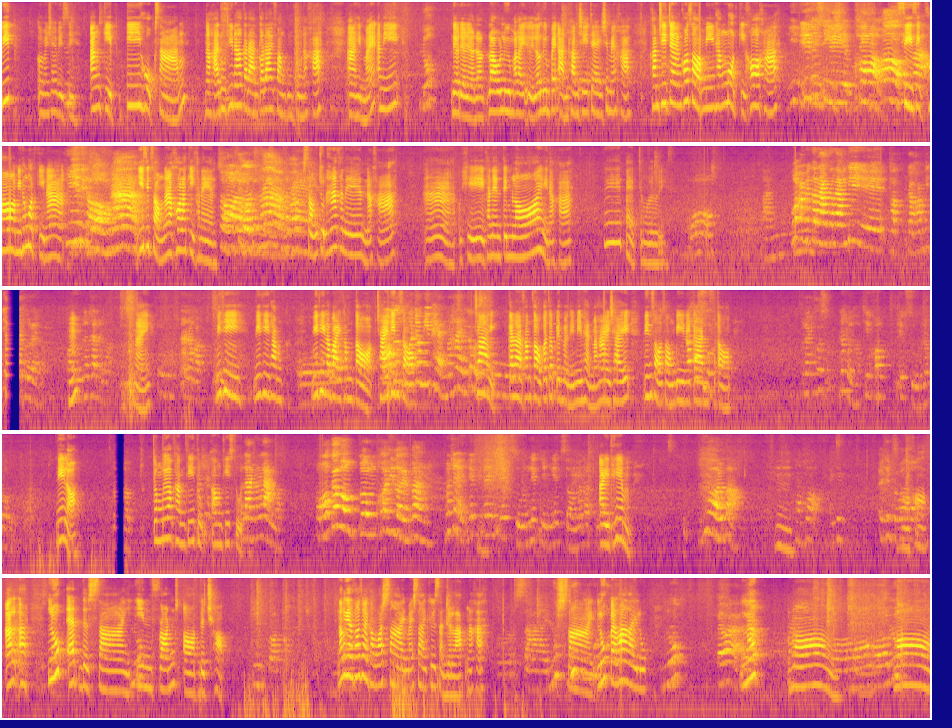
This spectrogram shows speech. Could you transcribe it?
วิทย์เออไม่ใช่วิทย์สิอังกฤษปีหกสามนะคะดูที่หน้ากระดานก็ได้ฟังคุณครูนะคะอ่าเห็นไหมอันนี้ลุกเดี๋ยวเดี๋ยวเดี๋ยวเราเราลืมอะไรเอ่ยเราลืมไปอ่านคำชี้แจงใช่ไหมคะคำชี้แจงข้อสอบมีทั้งหมดกี่ข้อคะยี่สิบข้อ40 ข้อมีทั้งหมดกี่หน้ายี่สิบสองหน้า 22 หน้าข้อละกี่คะแนนสองจุดห้านะครับ2.5 คะแนนนะคะ อ่าโอเค คะแนนเต็มร้อยนะคะเอ๊ะแปลกจังเลยโอ้ว่ามันเป็นตารางตารางที่ถัดกับคำที่จะคืออะไรครับหืมขอดูชัดๆหน่อยครับไหนนั่นนะครับวิธีวิธีทำวิธีระบายคำตอบ ใช้ดินสอก็จะมีแผ่นมาให้แล้วก็แบบใช่ กระดาษคำตอบก็จะเป็นแบบนี้มีแผ่นมาให้ใช้ดินสอ 2B ในการตอบ แล้วก็นั่นเหมือนครับที่เขาเลขศูนย์แล้วก็ นี่เหรอ จงเลือกคำที่ถูกต้องที่สุด ลานข้างหลังเหรออ๋อก็วงกลมข้อที่เราอยากได้ไม่ใช่เลขเลขเลขศูนย์เลขหนึ่งเลขสองแล้วก็ไอเทม พ่อหรือเปล่าอืมพ่อพ่อไอ้ที่ไอ้ที่แปลหัว่าวข้ออะอะ look at the sign in front of the shop ทีมฟรอนต์นักเรียนเข้าใจคำว่า sign ไหม sign คือสัญลักษณ์นะคะ ทรายลูก sign look แปลว่าอะไร look ลุกแปลว่า look มองอ๋อมอง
